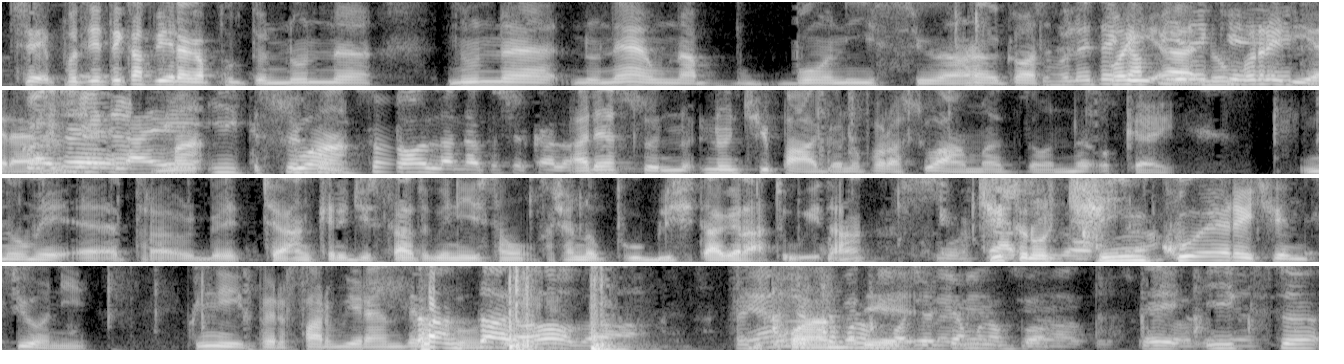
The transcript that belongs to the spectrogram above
Cioè, potete capire che appunto non, non, non è una bu- buonissima cosa. Se volete Poi, capire eh, non che vorrei dire, eh, ma EX su console, andate a cercarla. su. Adesso n- non ci pagano, però su Amazon, ok, nome eh, tra cioè anche registrato, quindi stiamo facendo pubblicità gratuita. Ci Mortacci sono vostra. 5 recensioni, quindi per farvi rendere Tanta conto... roba. Quante- cerchiamola un po'. E. XH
